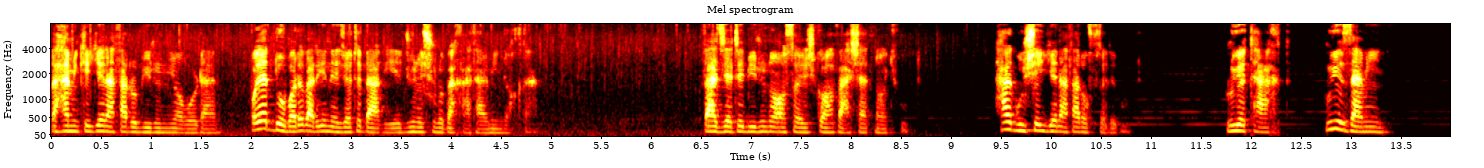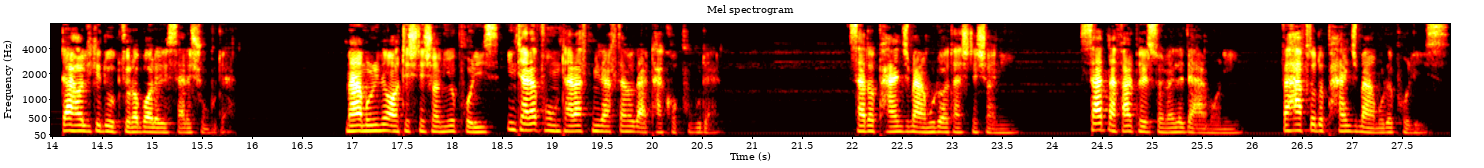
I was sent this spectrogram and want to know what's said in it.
و همین که یه نفر رو بیرون می آوردن باید دوباره برای نجات بقیه جونشون رو به خطر مینداختن وضعیت بیرون آسایشگاه وحشتناک بود. هر گوشه یه نفر افتاده بود. روی تخت روی زمین در حالی که دکترها بالای سرشون بودن. مأمورین آتش نشانی و پلیس این طرف و اون طرف می‌رفتن و در تکاپو بودن. 105 مأمور آتش نشانی 100 نفر پرسنل درمانی و 75 مأمور پلیس.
